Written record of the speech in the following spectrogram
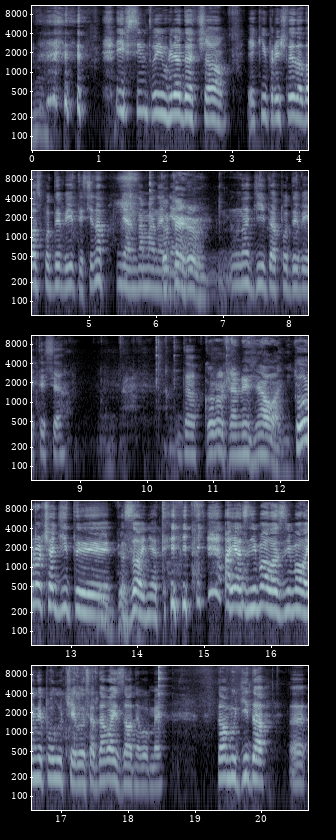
І всім твоїм глядачам, які прийшли на нас подивитися. На, ні, на мене ні. На діда подивитися. Да. коротше, не зняла нічого. Коротше, дід е, Іде. зайнятий. А я знімала, знімала і не вийшло. Давай заново ми. Там у діда е,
